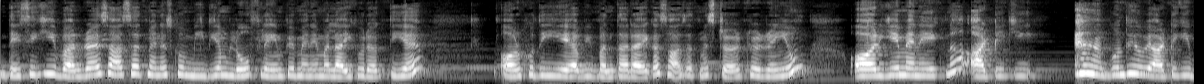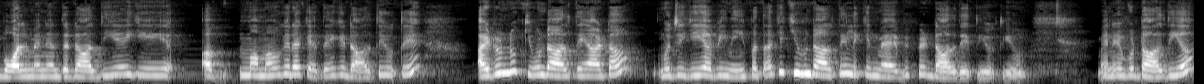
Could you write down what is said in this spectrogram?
देसी घी बन रहा है साथ साथ मैंने उसको मीडियम लो फ्लेम पे मैंने मलाई को रख दिया है। और ख़ुद ही ये अभी बनता रहेगा साथ साथ मैं स्टर कर रही हूँ। और ये मैंने एक ना आटे की गूंधे हुए आटे की बॉल मैंने अंदर डाल दी है। ये अब मामा वगैरह कहते हैं कि डालते होते हैं। आई डोंट नो क्यों डालते हैं आटा। मुझे ये अभी नहीं पता कि क्यों डालते हैं, लेकिन मैं भी फिर डाल देती होती हूँ। मैंने वो डाल दिया।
